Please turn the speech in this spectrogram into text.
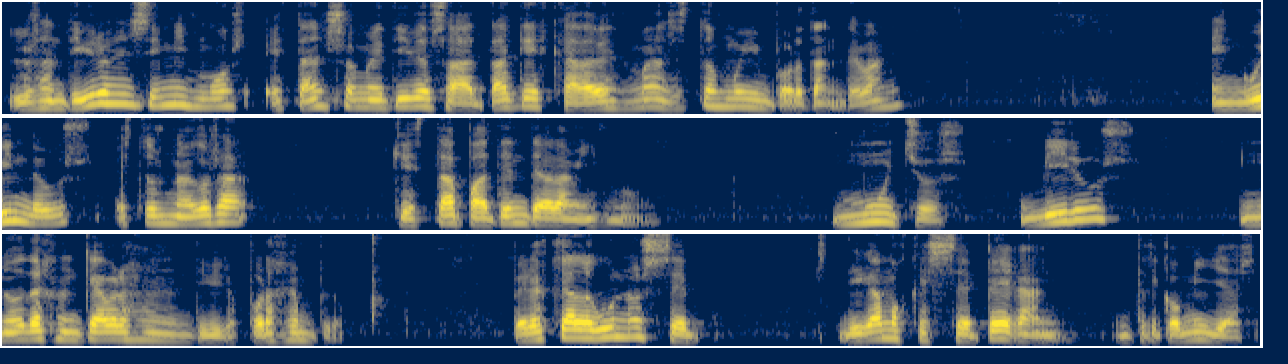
Los antivirus en sí mismos están sometidos a ataques cada vez más. Esto es muy importante, ¿vale? En Windows, esto es una cosa que está patente ahora mismo. Muchos virus no dejan que abras el antivirus, por ejemplo. Pero es que algunos se, digamos que se pegan, entre comillas,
